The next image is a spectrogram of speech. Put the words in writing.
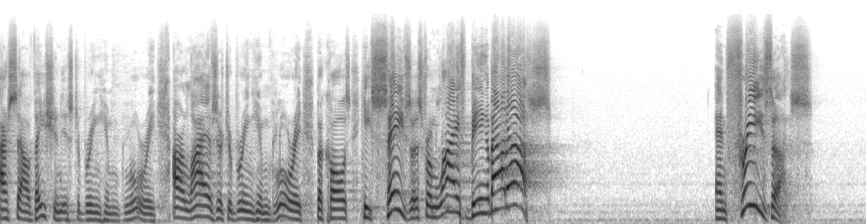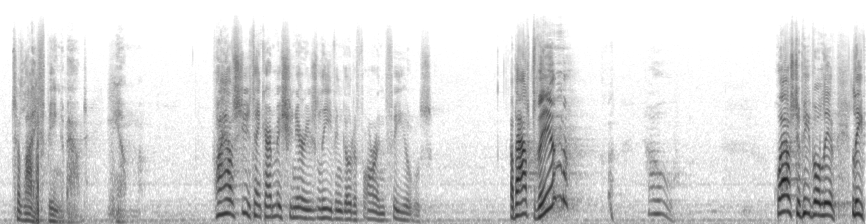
Our salvation is to bring him glory. Our lives are to bring him glory because he saves us from life being about us and frees us to life being about him. Why else do you think our missionaries leave and go to foreign fields? About them? Oh. Why else do people live, leave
